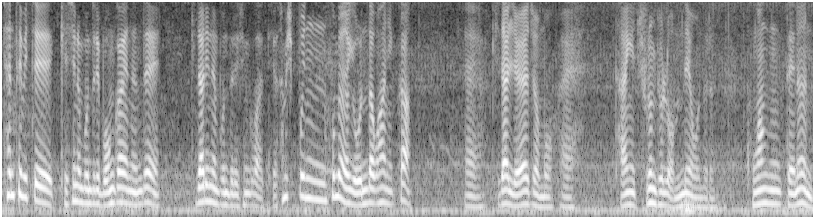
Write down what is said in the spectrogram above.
텐트 밑에 계시는 분들이 뭔가 했는데 기다리는 분들이신 것 같아요. 30분 후면 여기 온다고 하니까 예, 기다려야죠 뭐. 예, 다행히 줄은 별로 없네요 오늘은. 공항 때는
